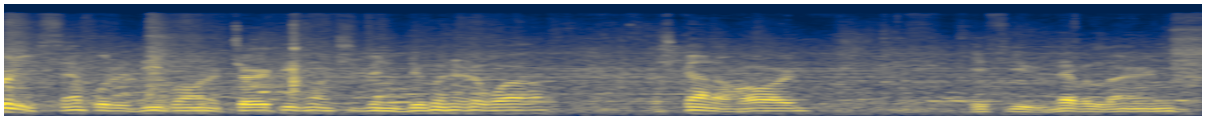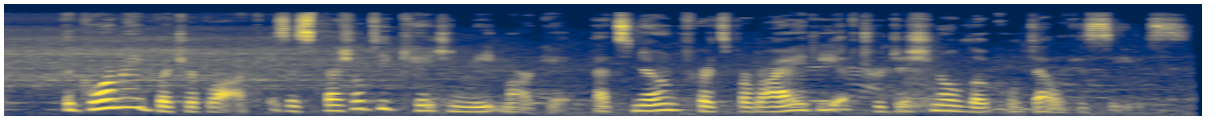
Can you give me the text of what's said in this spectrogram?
pretty simple to debone a turkey once you've been doing it a while. It's kind of hard if you've never learned. The Gourmet Butcher Block is a specialty Cajun meat market that's known for its variety of traditional local delicacies.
